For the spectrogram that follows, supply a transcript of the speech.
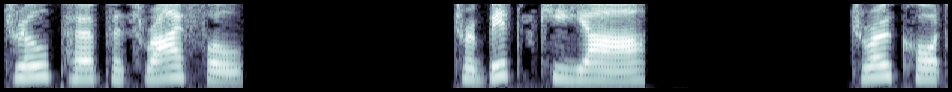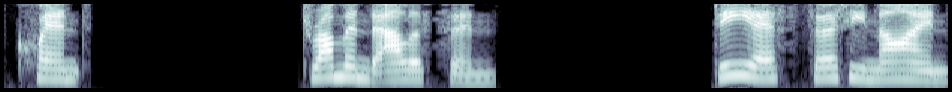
Drill purpose rifle Trubitsky Yar Drocourt Quent Drummond Allison DS-39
